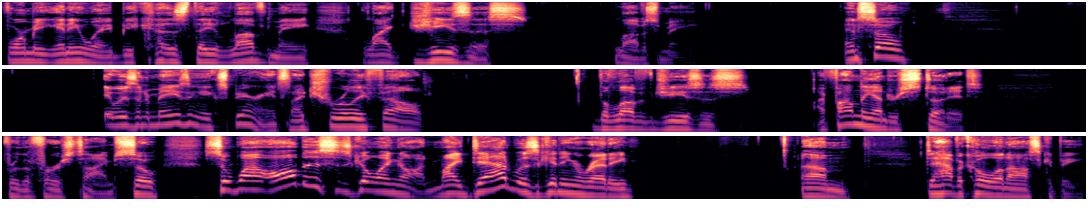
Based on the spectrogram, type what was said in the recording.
for me anyway because they love me like Jesus loves me. And so it was an amazing experience and I truly felt the love of Jesus. I finally understood it for the first time. So so while all this is going on, my dad was getting ready um, to have a colonoscopy.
